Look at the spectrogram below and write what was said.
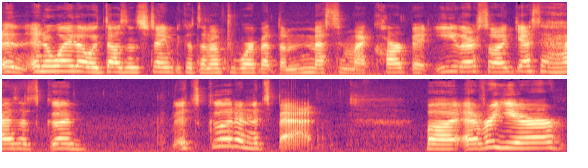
in, in a way, though, it doesn't stink because I don't have to worry about the mess in my carpet either, so I guess it has its good... It's good and it's bad. But every year,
